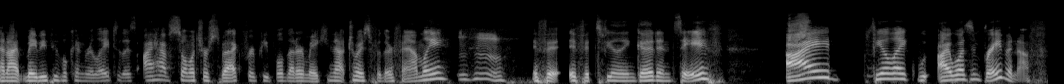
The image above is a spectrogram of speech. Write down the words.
and I maybe people can relate to this. I have so much respect for people that are making that choice for their family. Mm-hmm. If it if it's feeling good and safe, I feel like w- I wasn't brave enough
